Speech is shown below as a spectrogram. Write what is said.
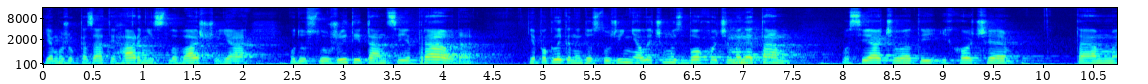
я можу казати гарні слова, що я буду служити там, це є правда. Я покликаний до служіння, але чомусь Бог хоче мене там освячувати і хоче там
